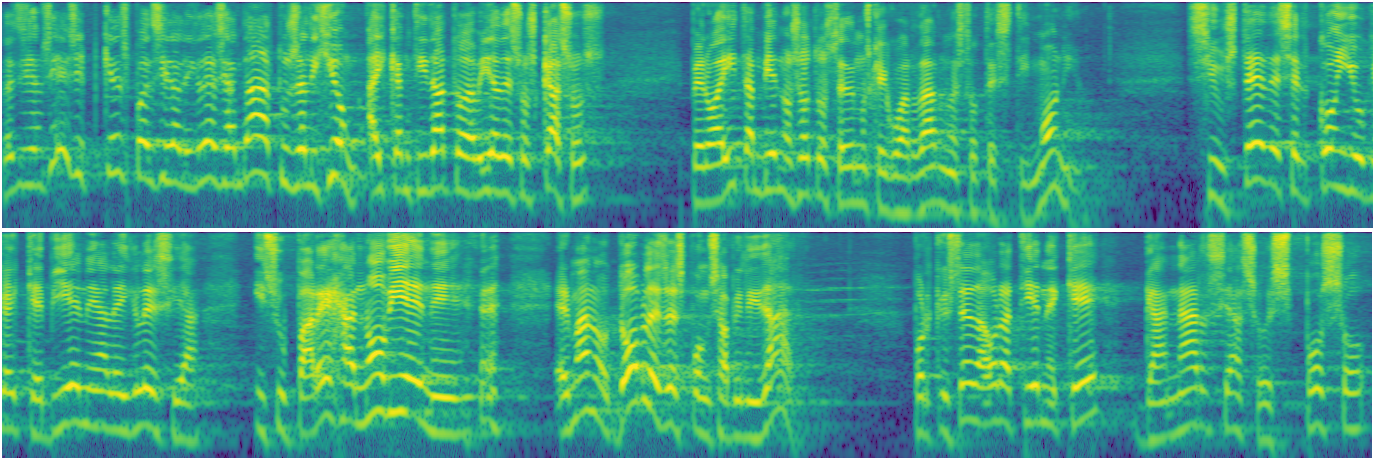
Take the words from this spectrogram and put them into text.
Les dicen, sí, si quieres puedes ir a la iglesia, anda a tu religión. Hay cantidad todavía de esos casos, pero ahí también nosotros tenemos que guardar nuestro testimonio. Si usted es el cónyuge que viene a la iglesia y su pareja no viene, hermano, doble responsabilidad. Porque usted ahora tiene que ganarse a su esposo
